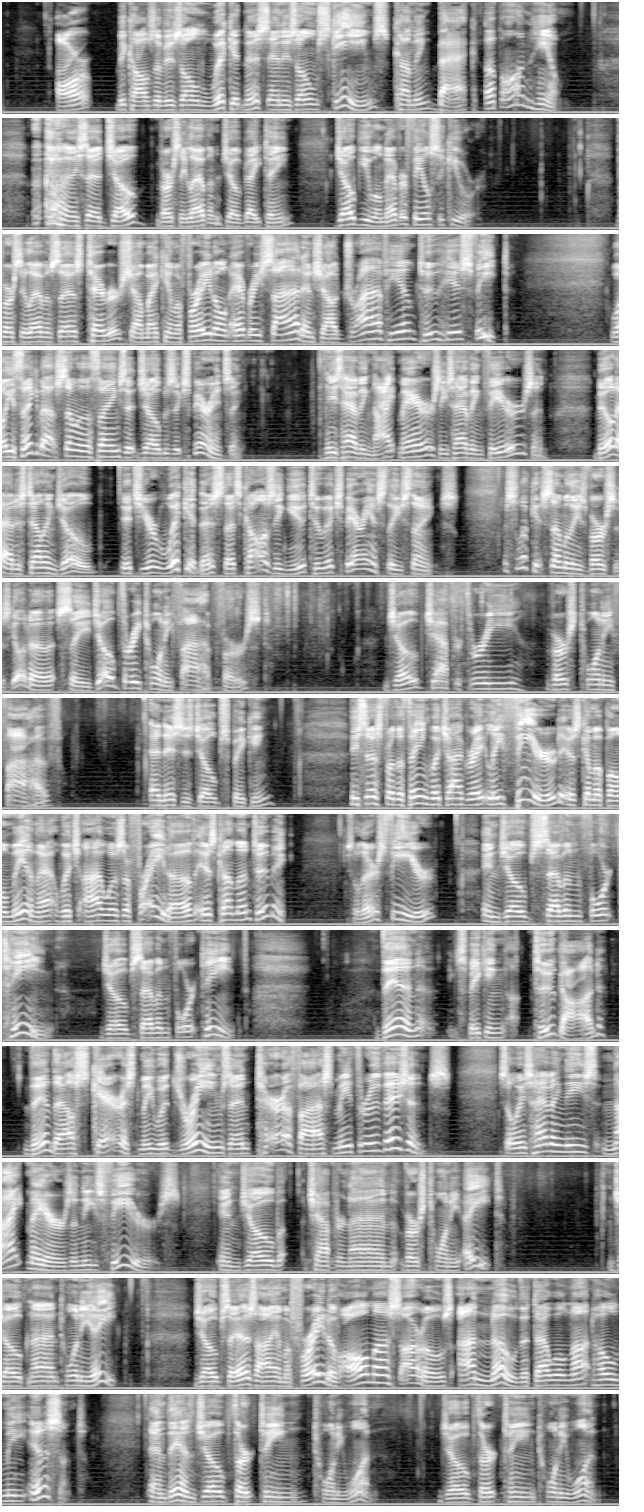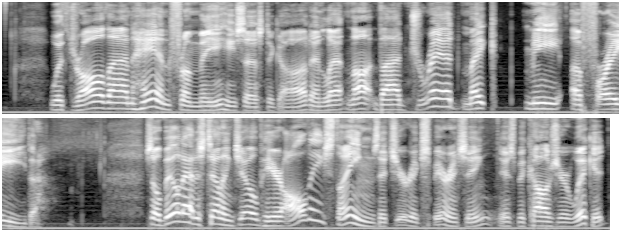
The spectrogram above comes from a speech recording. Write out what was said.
or because of his own wickedness and his own schemes coming back upon him. he said, Job, verse 11, Job 18, Job, you will never feel secure. Verse 11 says, Terror shall make him afraid on every side and shall drive him to his feet. Well, you think about some of the things that Job is experiencing. He's having nightmares, he's having fears, and Bildad is telling Job, it's your wickedness that's causing you to experience these things. Let's look at some of these verses. Go to, let's see, Job 3.25 first. Job chapter 3, verse 25. And this is Job speaking. He says, For the thing which I greatly feared is come upon me, and that which I was afraid of is come unto me. So there's fear in Job 7:14. Job 7:14. Then speaking to God, then thou scarest me with dreams and terrifiest me through visions. So he's having these nightmares and these fears in Job chapter 9 verse 28. Job 9:28 Job says, I am afraid of all my sorrows. I know that thou wilt not hold me innocent. And then Job 13:21. Job 13:21. Withdraw thine hand from me, he says to God, and let not thy dread make me afraid. So Bildad is telling Job here, all these things that you're experiencing is because you're wicked.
